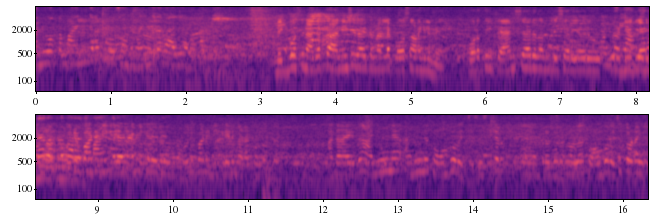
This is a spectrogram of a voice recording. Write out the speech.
അനുവൊക്കെ ഭയങ്കര ക്ലോസ് ആണ്. ഭയങ്കര കാര്യമാണ്. ബിഗ് ബോസിനകത്ത് അനീഷിതായിട്ട് നല്ല ക്ലോസ് ആണെങ്കിലും പുറത്ത് ഈ ഫാൻസുകാർ തമ്മിൽ ചെറിയൊരു ഒരുപാട് ഡിഗ്രേഡ് നടക്കുന്നുണ്ട്. അതായത് അനുവിനെ അനുവിനെ കോംബോ വെച്ച് സിസ്റ്റർ ബ്രദർ എന്നുള്ള കോംബോ വെച്ച് തുടങ്ങി.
